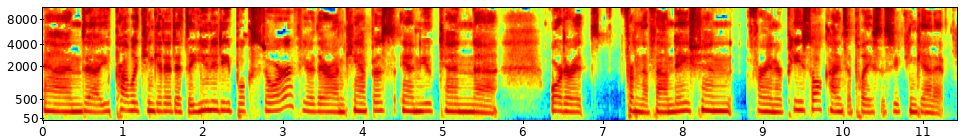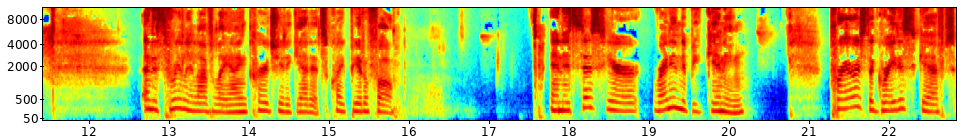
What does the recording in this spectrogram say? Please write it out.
and uh, you probably can get it at the Unity bookstore if you're there on campus, and you can uh, order it from the Foundation for Inner Peace, all kinds of places you can get it. And it's really lovely. I encourage you to get it. It's quite beautiful. And it says here, right in the beginning, prayer is the greatest gift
